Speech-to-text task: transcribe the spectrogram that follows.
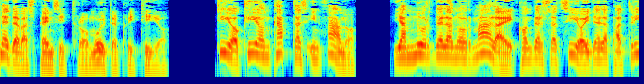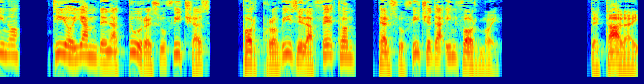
ne devas pensi tro multe pri tio. Tio, kion captas infano, jam nur de la normalae conversazioi de la patrino, tio jam de nature sufficias por provisi la feton per suffice da informoi. Detalai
